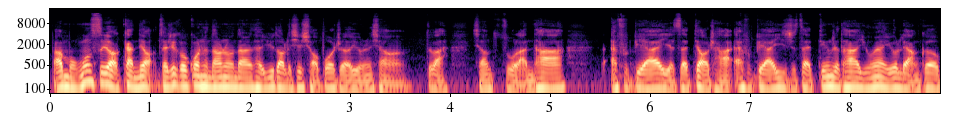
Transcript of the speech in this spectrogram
把母公司要干掉。在这个过程当中，当然他遇到了一些小波折，有人想对吧？想阻拦他，FBI 也在调查，FBI 一直在盯着他。永远有两个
